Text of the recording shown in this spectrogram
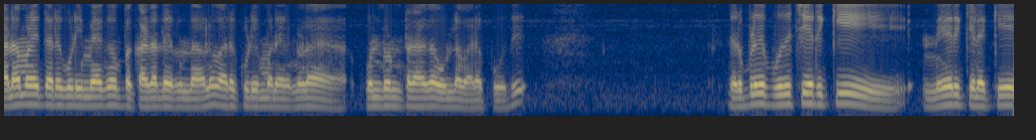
கனமழை தரக்கூடிய மேகம் இப்போ கடல் இருந்தாலும் வரக்கூடிய மாநிலங்களில் ஒன்றொன்றாக உள்ளே வரப்போகுது. தற்பொழுது புதுச்சேரிக்கு நேரு கிழக்கே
